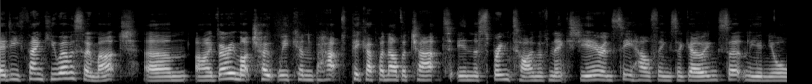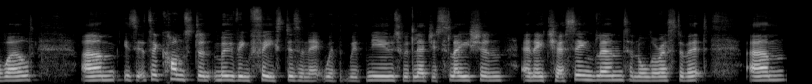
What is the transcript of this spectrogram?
Eddie, thank you ever so much. Um, I very much hope we can perhaps pick up another chat in the springtime of next year and see how things are going, certainly in your world. Um, it's, it's a constant moving feast, isn't it, with, with news, with legislation, NHS England, and all the rest of it. Um,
